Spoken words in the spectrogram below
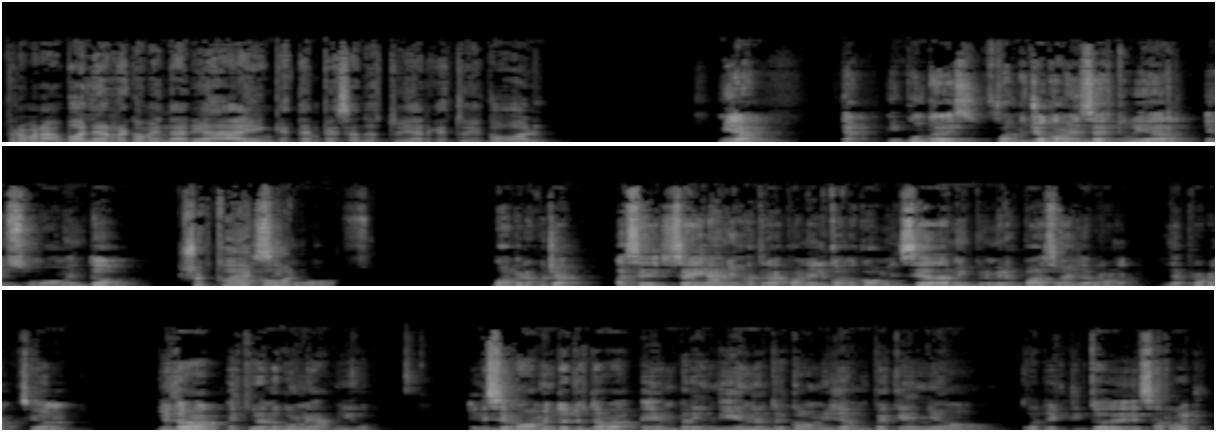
Pero para, ¿vos le recomendarías a alguien que está empezando a estudiar que estudie COBOL? Mira, mi punto es, cuando yo comencé a estudiar en su momento, Yo estudié COBOL. como- bueno, pero escucha, hace seis años atrás con él, cuando comencé a dar mis primeros pasos en la, en la programación, yo estaba estudiando con un amigo. En ese momento yo estaba emprendiendo, entre comillas, un pequeño proyectito de desarrollo.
